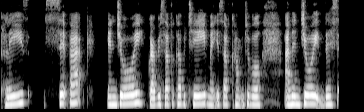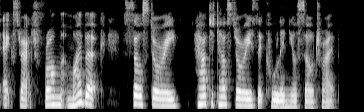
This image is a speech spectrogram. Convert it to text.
please sit back, enjoy, grab yourself a cup of tea, make yourself comfortable, and enjoy this extract from my book, Soul Story: How to Tell Stories That Call in Your Soul Tribe.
